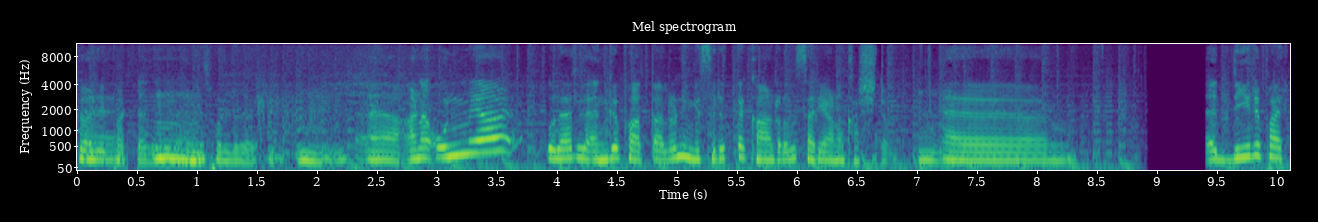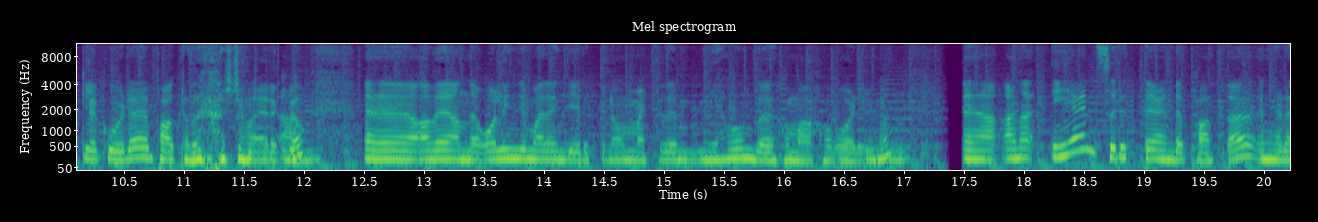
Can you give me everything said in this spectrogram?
கேள்விப்பட்டது ம். இல்லைன்னு சொல்லுறது ம், அஹ், ஆனா உண்மையா உலகத்தில் எங்கே பார்த்தாலும் நீங்க சிறுத்தை காண்றது சரியான கஷ்டம் தீரு பார்க்கில் கூட பார்க்குறது கஷ்டமா இருக்கும் அவன் அந்த ஒளிஞ்சு மறைஞ்சு இருக்கணும் மற்றது மிகவும் வேகமாக ஓடினும் ம். அஹ் ஆனா ஏன் சிறுத்தைன்னு பார்த்தா எங்களோட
